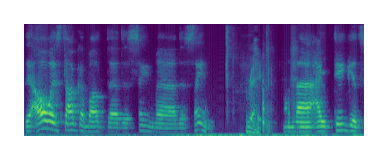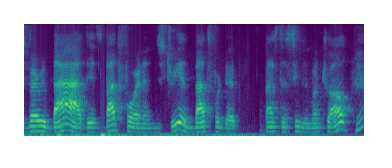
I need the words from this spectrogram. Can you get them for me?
they always talk about the, the same, uh, the same. Right. And uh, I think it's very bad. It's bad for an industry and bad for the pasta scene in Montreal. Yeah.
